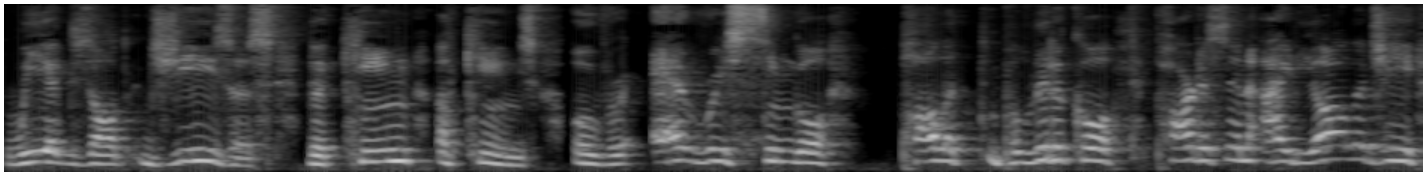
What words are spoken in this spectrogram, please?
we exalt Jesus, the King of Kings, over every single polit- political, partisan ideology,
